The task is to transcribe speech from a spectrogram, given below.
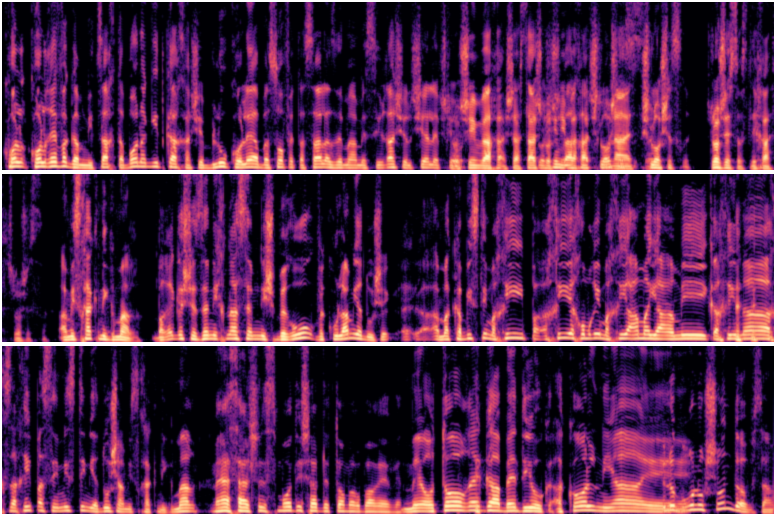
כל, כל רבע גם ניצחת. בוא נגיד ככה, שבלו קולע בסוף את הסל הזה מהמסירה של שלף. ש- 31, שעשה 31, 18. 13. 13, סליחה, 13. המשחק נגמר. ברגע שזה נכנס, הם נשברו, וכולם ידעו שהמכביסטים הכי, הכי, איך אומרים, הכי עמה יעמיק, הכי נאחס, הכי פסימיסטים, ידעו שהמשחק נגמר. מהסל של סמודיש עד לתומר בר אבן. מאותו רגע בדיוק, הכל נהיה... אה, אפילו ברונו שונדוב שם-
